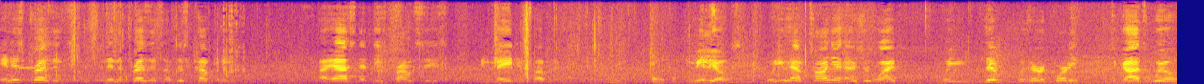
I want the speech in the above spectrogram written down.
In his presence and in the presence of this company, I ask that these promises be made in public. Thank you. Emilio, will you have Tanya as your wife? Will you live with her according to God's will?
